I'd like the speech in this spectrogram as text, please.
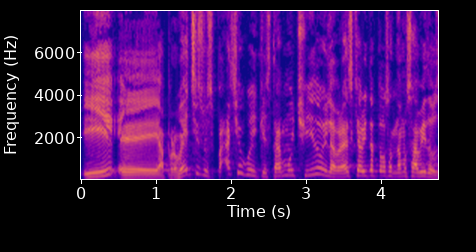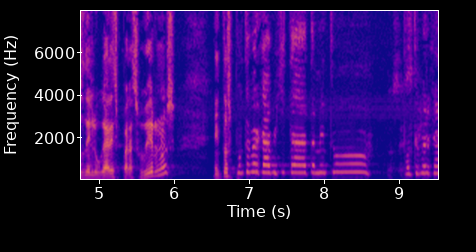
y eh, aproveche su espacio, güey, que está muy chido. Y la verdad es que ahorita todos andamos ávidos de lugares para subirnos. Entonces ponte verga, Villita, también tú. Ponte verga.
